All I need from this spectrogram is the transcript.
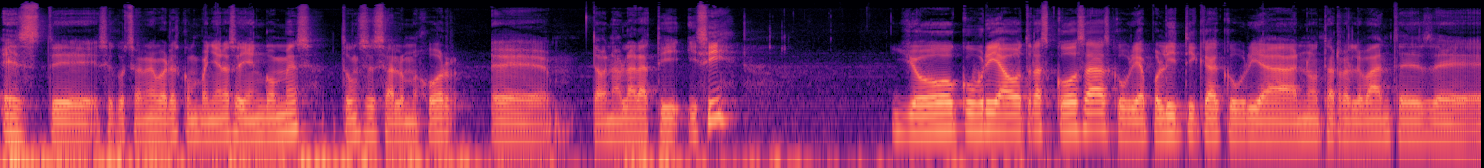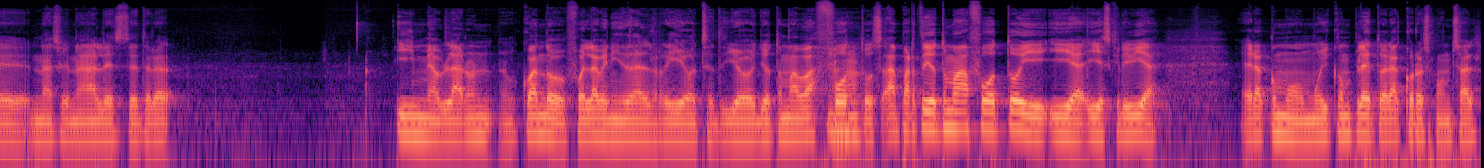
Este, secuestraron a varios compañeros allá en Gómez. Entonces, a lo mejor eh, te van a hablar a ti. Y sí, yo cubría otras cosas, cubría política, cubría notas relevantes de, eh, nacionales, etcétera. Y me hablaron cuando fue la Avenida del Río, etcétera. Yo, yo tomaba fotos. Aparte, yo tomaba foto y, y- y escribía. Era como muy completo, era corresponsal.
